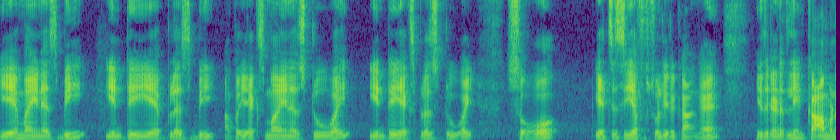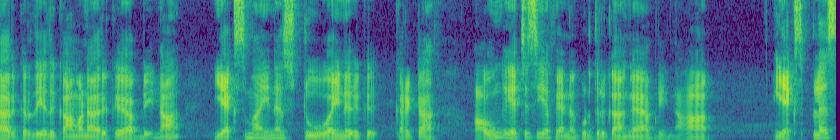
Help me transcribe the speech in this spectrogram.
A minus b into a plus b அப்போ x minus two y into x plus two y so HCF சொல்லியிருக்காங்க. இது ரெண்டுத்துலேயும் காமனாக இருக்கிறது. எது காமனாக இருக்குது அப்படின்னா எக்ஸ் மைனஸ் டூ ஒய்னு இருக்குது கரெக்டாக அவங்க ஹெச்சிஎஃப் என்ன கொடுத்துருக்காங்க அப்படின்னா எக்ஸ் ப்ளஸ்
